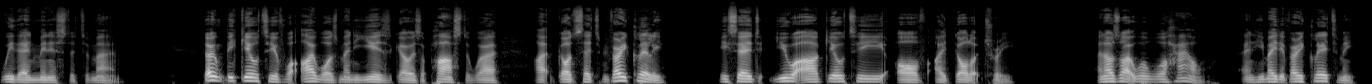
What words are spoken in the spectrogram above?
we then minister to man. Don't be guilty of what I was many years ago as a pastor, where I, God said to me very clearly, He said, You are guilty of idolatry. And I was like, Well, well, how? And He made it very clear to me.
